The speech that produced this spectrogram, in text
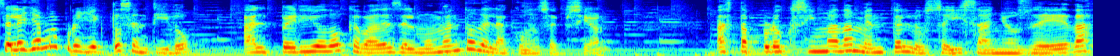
Se le llama proyecto sentido al periodo que va desde el momento de la concepción hasta aproximadamente los 6 años de edad.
